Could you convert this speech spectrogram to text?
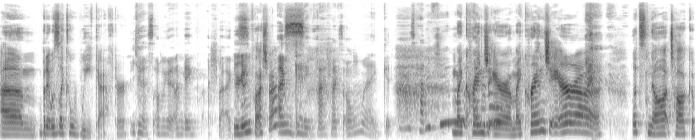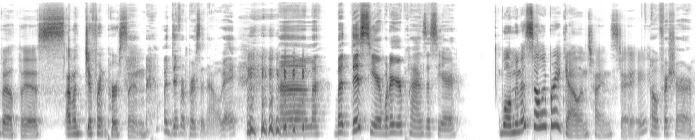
Um, but it was like a week after. Yes. Oh my god, I'm getting flashbacks. You're getting flashbacks? I'm getting flashbacks. Oh my goodness. How did you? my cringe era. My cringe era. Let's not talk about this. I'm a different person. I'm a different person now. Okay. um. But this year, what are your plans this year? well, I'm gonna celebrate Valentine's Day. Oh, for sure.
